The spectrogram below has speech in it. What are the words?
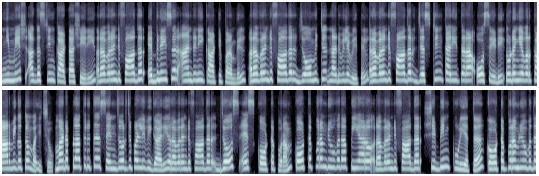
Nimesh Augustine Kattassery reverend father Ebenezer Antony Kattipparambil reverend father Jomit Naduvile Veettil reverend father Justin Kareethara ഒ തുടങ്ങിയവർ കാർമ്മികത്വം വഹിച്ചു. മടപ്പ്ളാത്തുരുത്ത് സെന്റ് ജോർജ് പള്ളി വികാരി reverend father Jose S Kottappuram Kottappuram രൂപത P R O reverend father Shibin Kuliyath Kottappuram രൂപത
